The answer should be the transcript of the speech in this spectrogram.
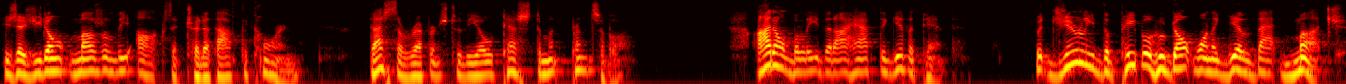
He says, You don't muzzle the ox that treadeth out the corn. That's a reference to the Old Testament principle. I don't believe that I have to give a tenth. But generally, the people who don't want to give that much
